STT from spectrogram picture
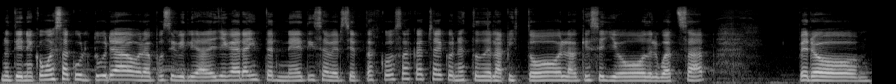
no tiene como esa cultura o la posibilidad de llegar a internet y saber ciertas cosas, ¿cachai? Con esto de la pistola o qué sé yo, del WhatsApp. Pero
